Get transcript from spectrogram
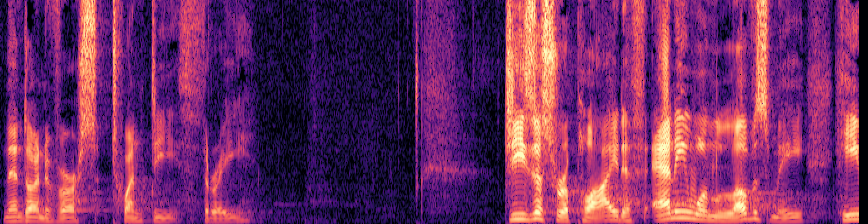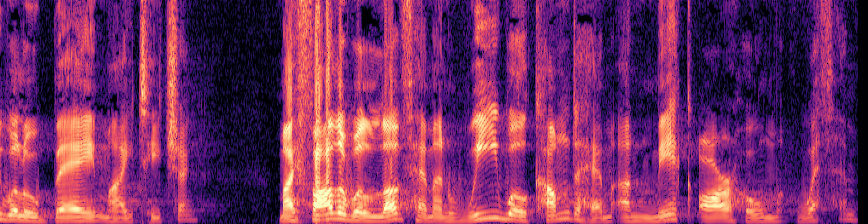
And then down to verse 23. Jesus replied, If anyone loves me, he will obey my teaching. My Father will love him, and we will come to him and make our home with him.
